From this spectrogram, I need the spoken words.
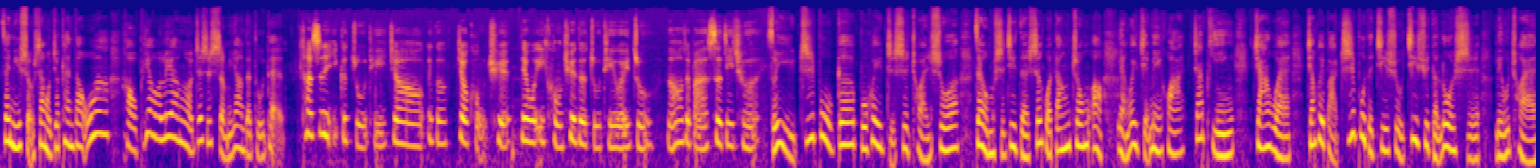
在你手上我就看到哇，好漂亮哦！这是什么样的图腾？它是一个主题叫那个叫孔雀，对，我以孔雀的主题为主。然后再把它设计出来，所以织布歌不会只是传说，在我们实际的生活当中啊，两位姐妹花嘉平、嘉文将会把织布的技术继续的落实流传。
